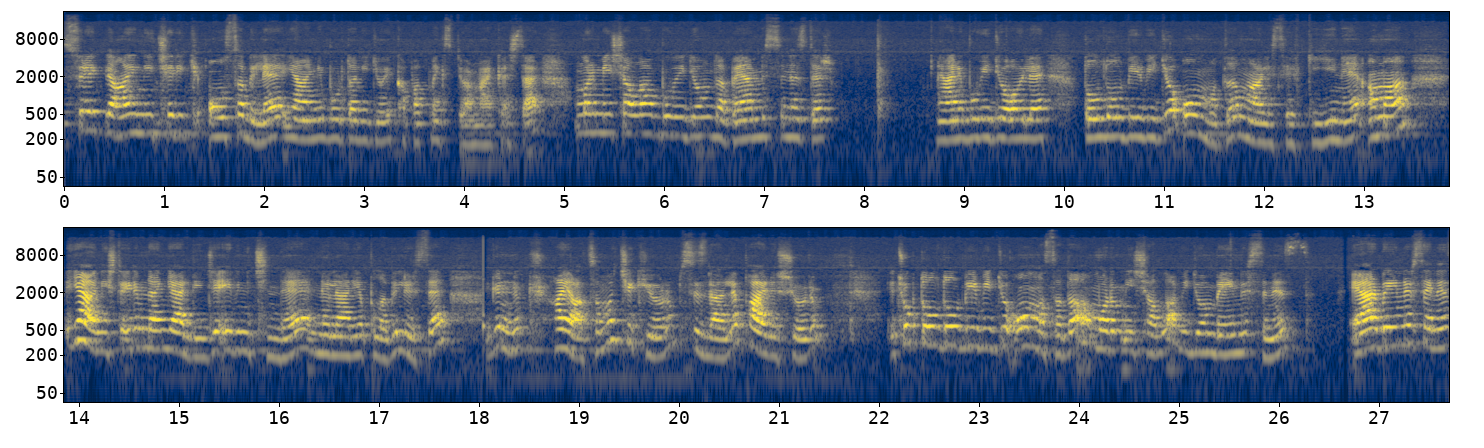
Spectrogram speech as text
sürekli aynı içerik olsa bile yani burada videoyu kapatmak istiyorum arkadaşlar. Umarım inşallah bu videomu da beğenmişsinizdir. Yani bu video öyle dolu dolu bir video olmadı maalesef ki yine ama yani işte elimden geldiğince evin içinde neler yapılabilirse günlük hayatımı çekiyorum, sizlerle paylaşıyorum. E, Çok dolu dolu bir video olmasa da umarım inşallah videomu beğenirsiniz. Eğer beğenirseniz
